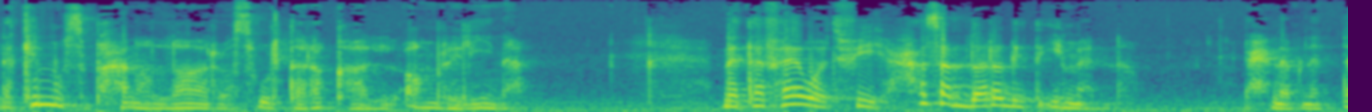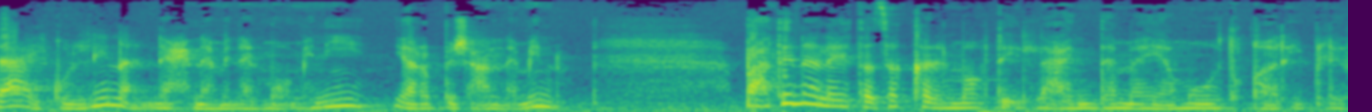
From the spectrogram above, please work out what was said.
لكنه سبحان الله الرسول تركها الأمر لينا. نتفاوت فيه حسب درجة ايماننا إحنا بندعي كلنا إن إحنا من المؤمنين. يا رب اجعلنا منهم. بعضنا لا يتذكر الموت إلا عندما يموت قريب له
